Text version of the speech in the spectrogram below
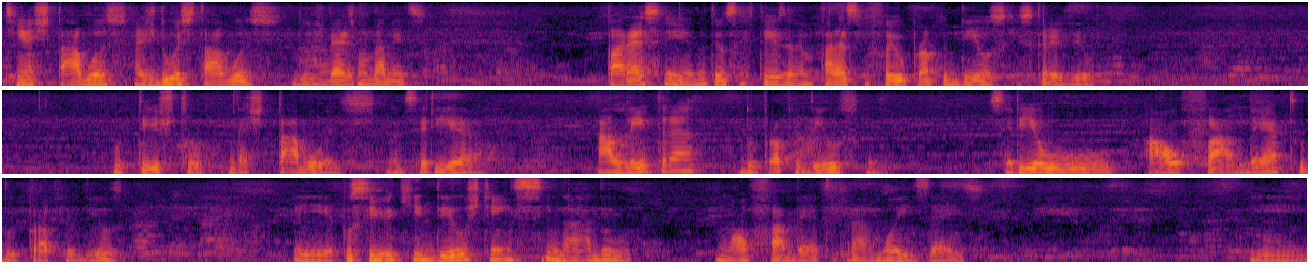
tinha as tábuas, as duas tábuas dos dez mandamentos. parece, eu não tenho certeza, né? Parece que foi o próprio Deus que escreveu o texto das tábuas, né? seria a letra do próprio Deus, seria o, o alfabeto do próprio Deus. E é possível que Deus tenha ensinado um alfabeto para Moisés. E,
